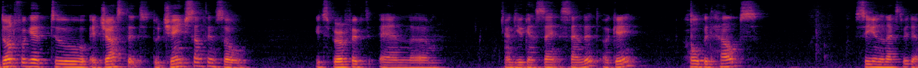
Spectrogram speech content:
don't forget to adjust it, to change something so it's perfect and um, and you can say, send it, okay? Hope it helps. See you in the next video.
